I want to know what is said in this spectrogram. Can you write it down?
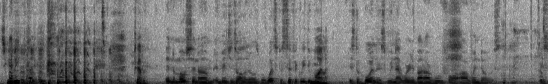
Excuse me? Trevor, In the motion, um, it mentions all of those, but what specifically do we? boiler. It's the boilers. We're not worried about our roof or our windows. It's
